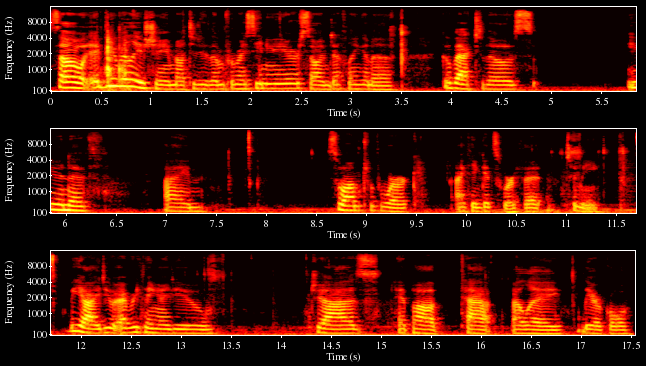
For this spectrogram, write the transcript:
so it'd be really a shame not to do them for my senior year, so I'm definitely gonna go back to those, even if I'm swamped with work, I think it's worth it to me. But yeah, I do everything I do. Jazz, hip hop, tap, ballet, lyrical,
